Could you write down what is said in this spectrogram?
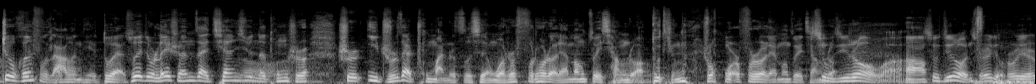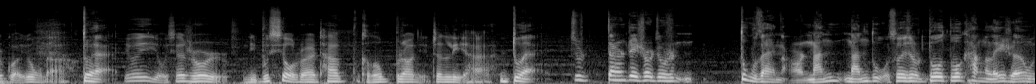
就很复杂问题。对，所以就是雷神在谦逊的同时，是一直在充满着自信。我是复仇者联盟最强者，不停的说我是复仇者联盟最强者。秀肌肉吧，啊，秀肌肉其实有时候也是管用的。对，因为有些时候你不秀出来，他可能不知道你真厉害。对，就是，但是这事儿就是度在哪儿，难难度，所以就是多多看看雷神，我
